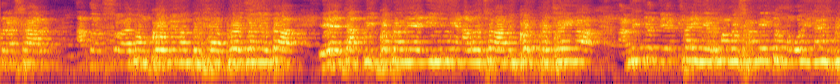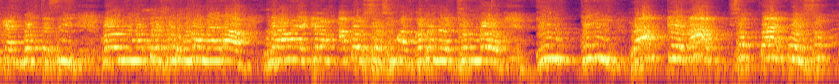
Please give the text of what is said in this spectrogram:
মাদ্রাসার আদর্শ এবং কর্মী মাদ্রাসার প্রয়োজনীয়তা, এ জাতি গঠনে ইলমি আলোচনা আমি করতে চাই না। আমি যদি এক লাইনের মানুষ, আমি এই জন্য ওই লাইন থেকে আমি বলতেছি, কর্মী মাদ্রাসার উলামায়েরা, উলামায়ে কেরাম আদর্শ সমাজ গঠনের জন্য দিন দিন, রাতকে রাত সপ্তাহ পর সপ্তাহ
